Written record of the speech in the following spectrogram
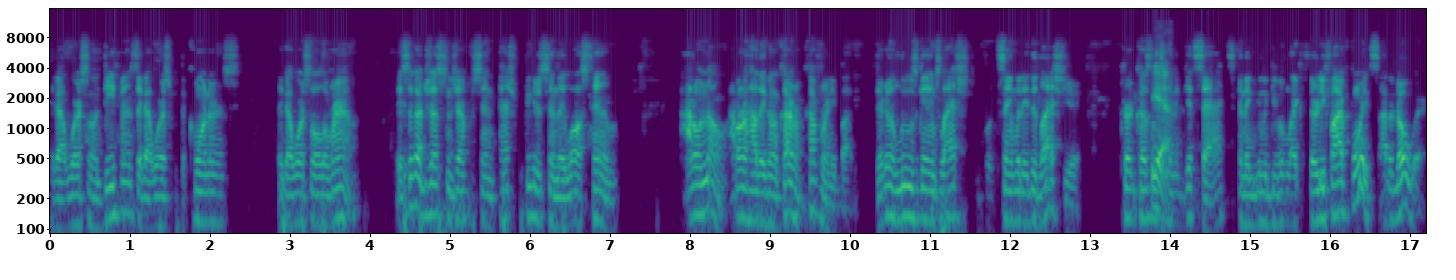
They got worse on defense. They got worse with the corners. They got worse all around. They still got Justin Jefferson, Patrick Peterson. They lost him. I don't know. I don't know how they're going to cover cover anybody. They're going to lose games last same way they did last year. Kirk Cousins yeah. is going to get sacked, and they're going to give up like 35 points out of nowhere.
